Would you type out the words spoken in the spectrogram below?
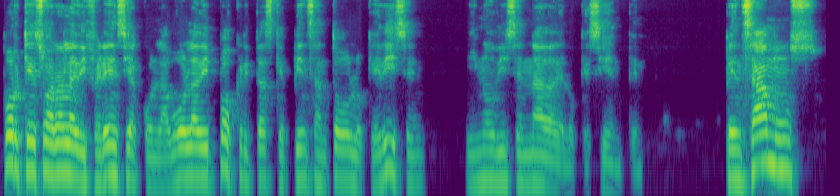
porque eso hará la diferencia con la bola de hipócritas que piensan todo lo que dicen y no dicen nada de lo que sienten pensamos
